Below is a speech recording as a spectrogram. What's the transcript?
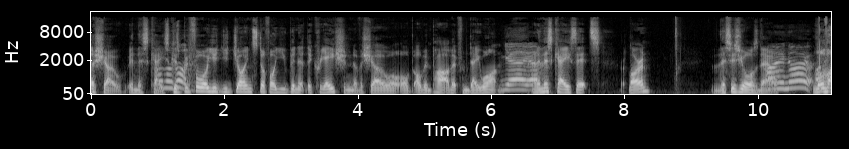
a show in this case? Oh Because God. before you you joined stuff, or you've been at the creation of a show, or, or, or been part of it from day one. Yeah, yeah. And in this case, it's Lauren. This is yours now. I know. Love honestly.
